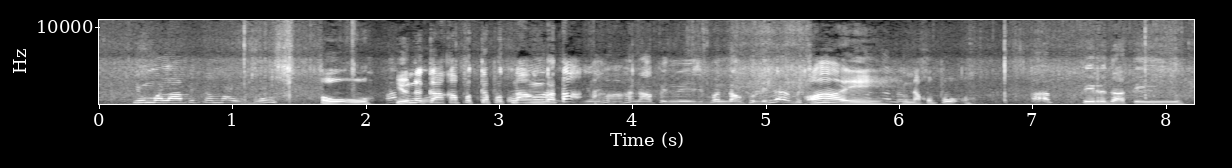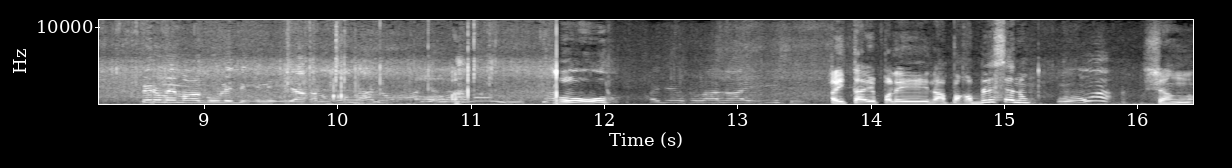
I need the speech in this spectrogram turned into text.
yung, yung malapit na maubos. Oo, yung Ano? nagkakapot-kapot na ang gata. Yung hahanapin mo yung bandang huli na. Ay, ano? naku po. Ah, pero dati, pero may mga gulay ding iniiyakan ng una, ano? Ayan na naman. Oo, Ay, di ko lang naiisip. ay tayo pala napaka-bless ano. Oo nga. Siya nga.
